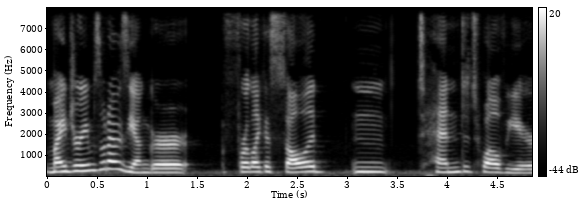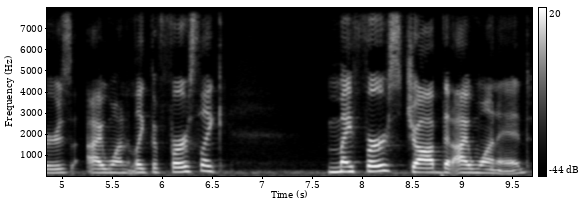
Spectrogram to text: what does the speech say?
My dreams when I was younger for like a solid mm, 10 to 12 years, I wanted like the first like my first job that I wanted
